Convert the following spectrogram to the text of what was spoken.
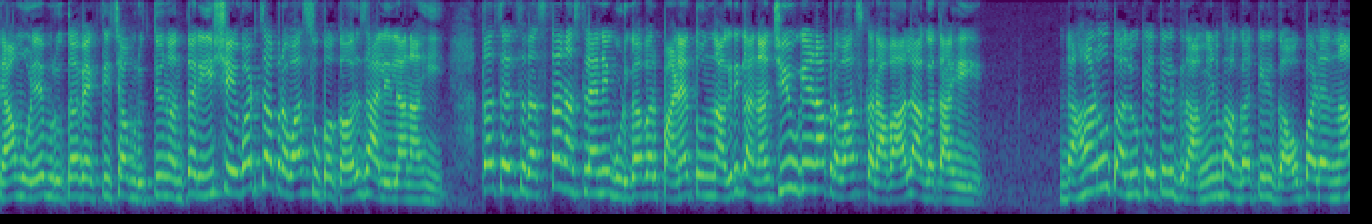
त्यामुळे मृत व्यक्तीच्या मृत्यूनंतरही शेवटचा प्रवास सुखकर झालेला नाही. तसेच रस्ता नसल्याने गुडघाभर पाण्यातून नागरिकांना जीवघेणा प्रवास करावा लागत आहे. डहाणू तालुक्यातील ग्रामीण भागातील गावपाड्यांना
